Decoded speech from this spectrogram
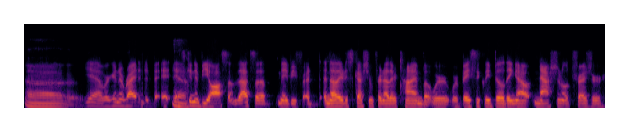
uh yeah we're gonna write it, it yeah. it's gonna be awesome. That's a maybe another discussion for another time but we're we're basically building out national treasure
